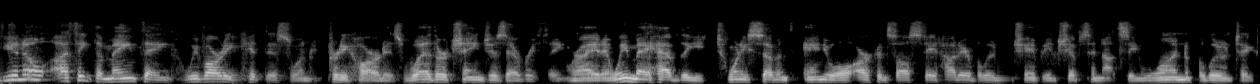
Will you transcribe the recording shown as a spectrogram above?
You know, I think the main thing we've already hit this one pretty hard is weather changes everything, right? And we may have the 27th annual Arkansas State Hot Air Balloon Championships and not seeing one balloon take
